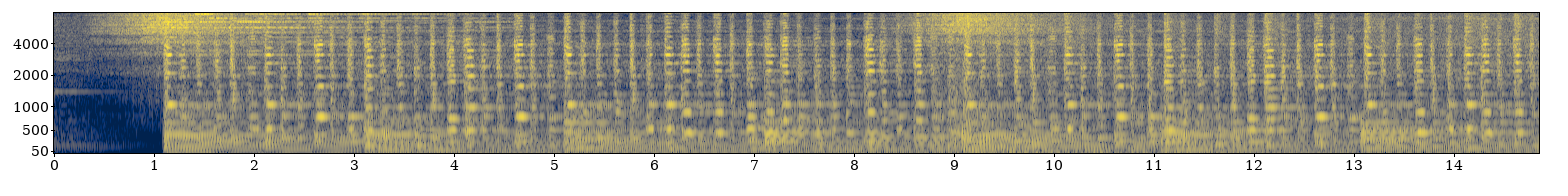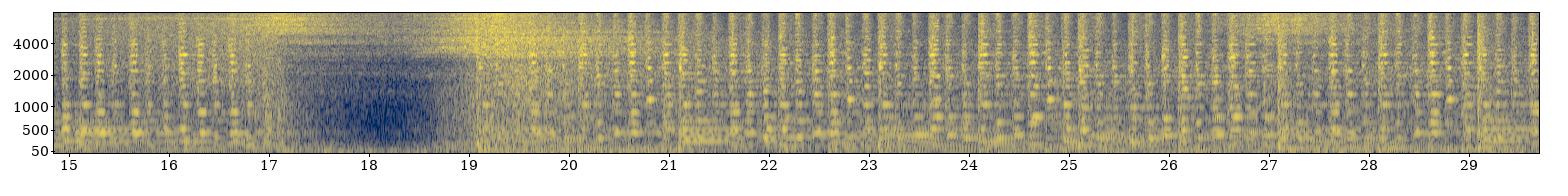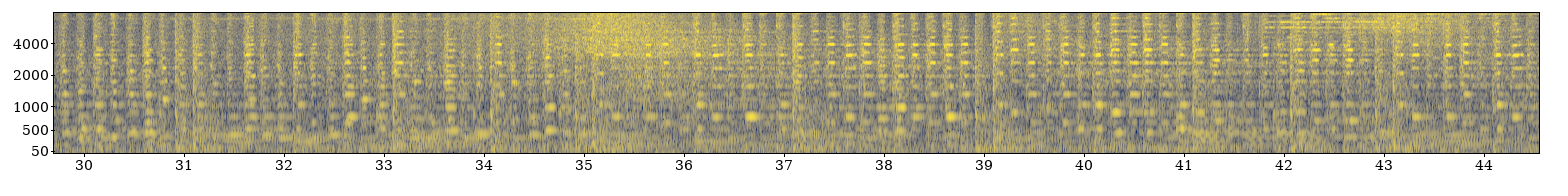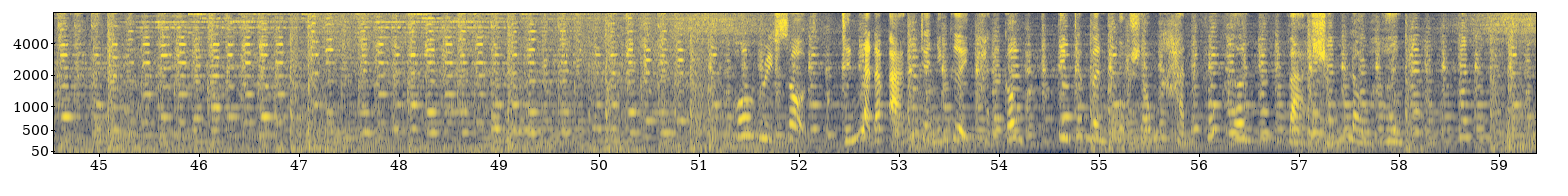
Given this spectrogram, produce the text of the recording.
Resort chính là đáp án cho những người thành công tìm cho mình cuộc sống hạnh phúc hơn và sống lâu hơn.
